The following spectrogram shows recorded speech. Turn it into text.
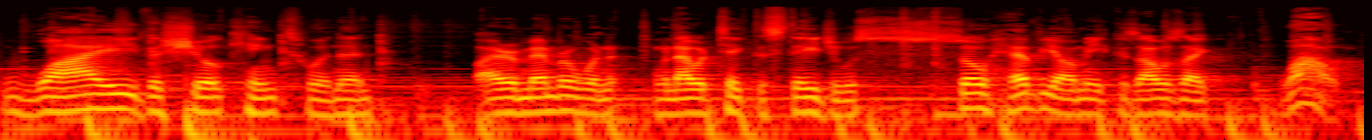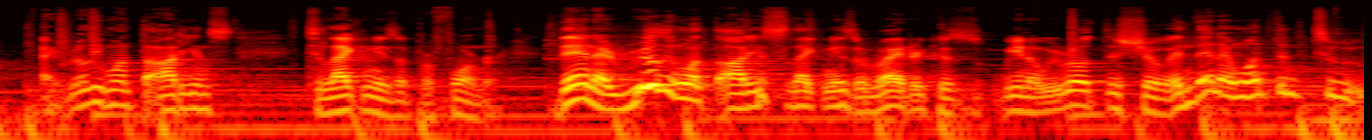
why the show came to an end. I remember when, when I would take the stage, it was so heavy on me because I was like, wow, I really want the audience to like me as a performer. Then I really want the audience to like me as a writer because you know we wrote this show, and then I want them to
